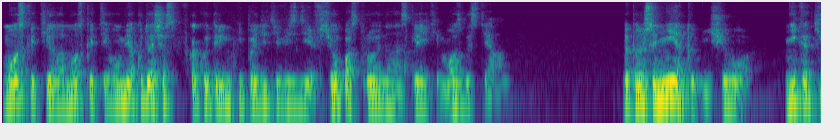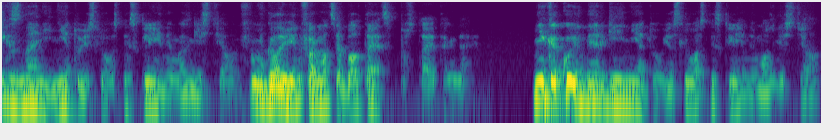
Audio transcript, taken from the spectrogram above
Мозг и тело, мозг и тело. У меня куда сейчас, в какой тренинг не пойдите, везде все построено на склейке мозга с телом. Да потому что нету ничего. Никаких знаний нету, если у вас не склеены мозги с телом. В голове информация болтается, пустая и так далее. Никакой энергии нету, если у вас не склеены мозги с телом.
